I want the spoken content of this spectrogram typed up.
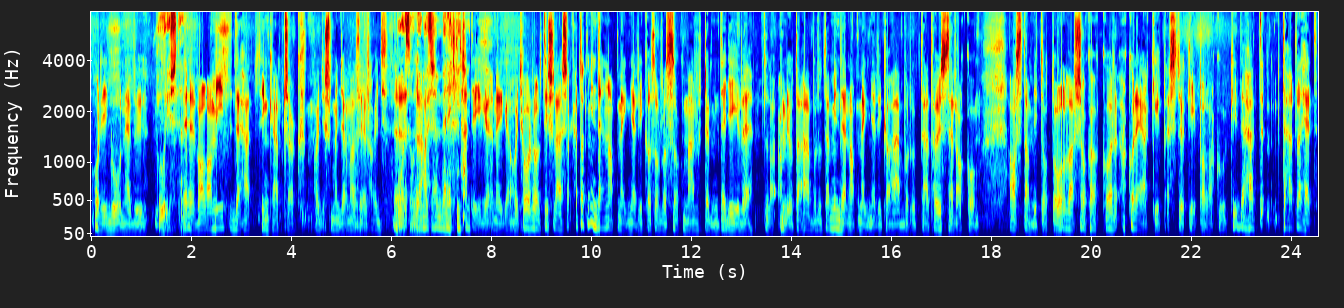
Origo nevű Úristen. valamit, de hát inkább csak, hogy is mondjam azért, hogy... Borzongjon az ember egy kicsit. Hát igen, igen, hogy horrort is lássak. Hát ott minden nap megnyerik az oroszok már több mint egy éve, amióta a háború, tehát minden nap megnyerik a háborút. Tehát ha összerakom azt, amit ott olvasok, akkor, akkor elképesztő kép alakul ki. De hát tehát lehet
